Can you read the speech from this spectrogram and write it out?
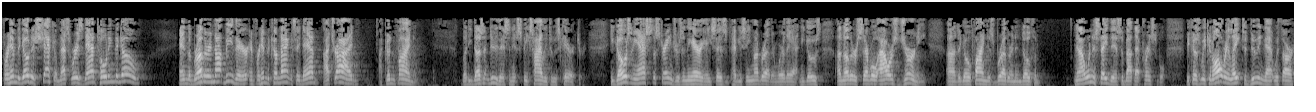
for him to go to Shechem. That's where his dad told him to go. And the brother and not be there, and for him to come back and say, Dad, I tried. I couldn't find them. But he doesn't do this, and it speaks highly to his character. He goes and he asks the strangers in the area. He says, "Have you seen my brethren? Where are they at?" And he goes another several hours journey uh, to go find his brethren in Dothan. Now, I want to say this about that principle because we can all relate to doing that with our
